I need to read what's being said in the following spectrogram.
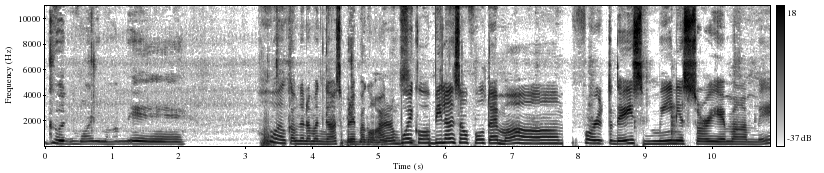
Good morning mga me. Welcome na naman nga sa panibagong araw ng buhay ko bilang isang full-time mom. For today's mini story mga me,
